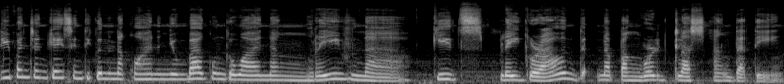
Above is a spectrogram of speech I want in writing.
Liban dyan guys, hindi ko na nakuhanan yung bagong gawa ng rave na kids playground na pang world class ang dating.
